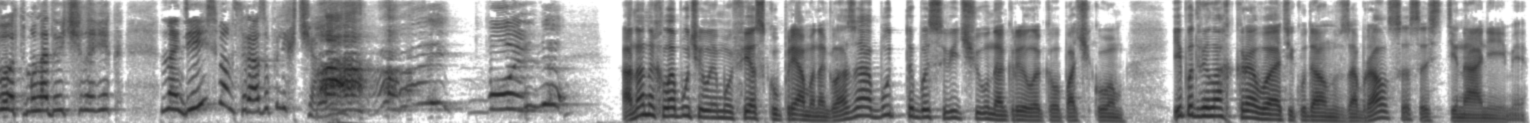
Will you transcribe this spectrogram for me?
Вот, молодой человек, надеюсь, вам сразу полегчало. Ай, больно. Она нахлобучила ему феску прямо на глаза, будто бы свечу накрыла колпачком, и подвела к кровати, куда он взобрался со стенаниями.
